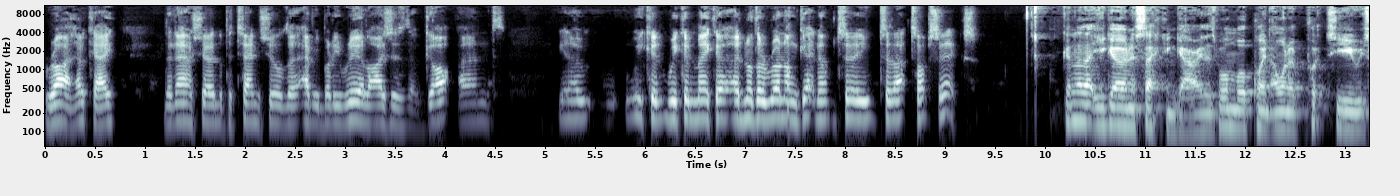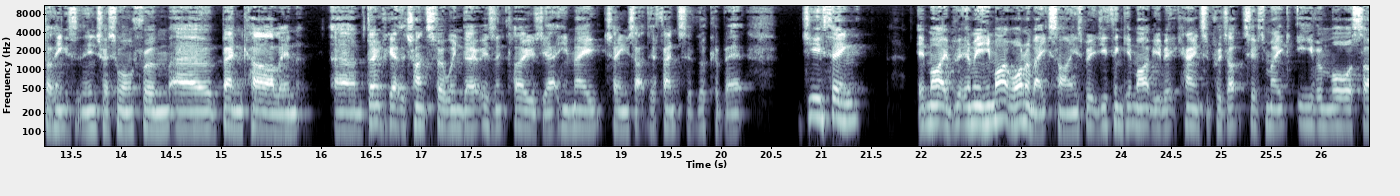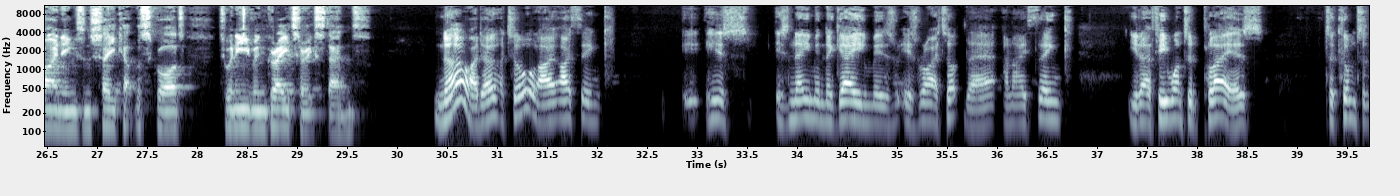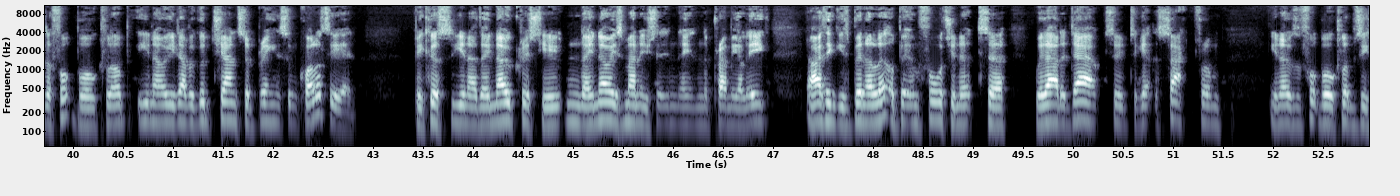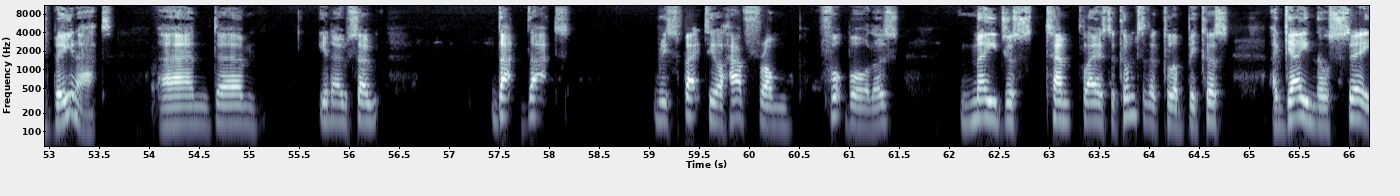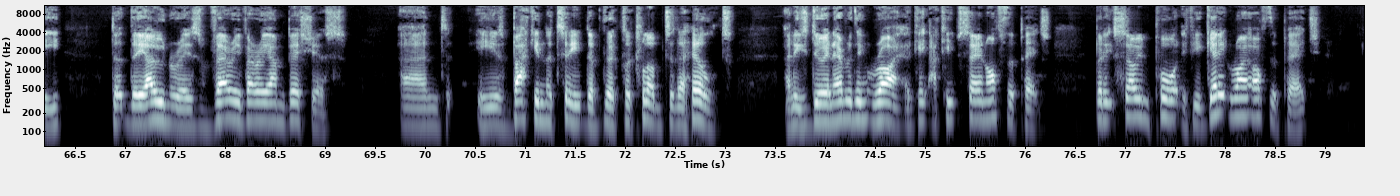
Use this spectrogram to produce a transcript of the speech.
right, okay, they're now showing the potential that everybody realizes they've got, and you know we can we can make a, another run on getting up to to that top six. Going to let you go in a second, Garry. There's one more point I want to put to you, which I think is an interesting one from uh, Ben Carlin. Um, don't forget the transfer window isn't closed yet. He may change that defensive look a bit. Do you think it might be, I mean, he might want to make signings, but do you think it might be a bit counterproductive to make even more signings and shake up the squad to an even greater extent? No, I don't at all. I, I think his his name in the game is is right up there, and I think you know if he wanted players to come to the football club, you know he'd have a good chance of bringing some quality in because you know they know Chris Hughton, they know he's managed in, in the Premier League. I think he's been a little bit unfortunate, uh, without a doubt, to to get the sack from you know the football clubs he's been at, and um, you know so that that respect he'll have from footballers may just tempt players to come to the club because, again, they'll see that the owner is very, very ambitious and he is backing the team, the, the, the club to the hilt, and he's doing everything right. I keep, I keep saying off the pitch, but it's so important. If you get it right off the pitch,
